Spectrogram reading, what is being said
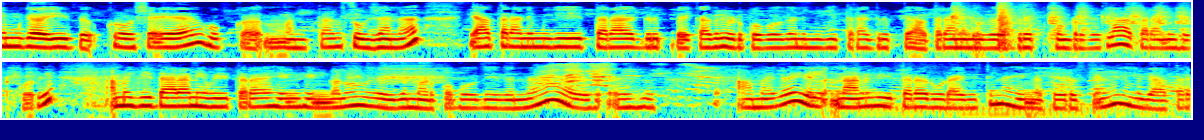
ನಿಮ್ಗೆ ಇದು ಕ್ರೋಶಯ ಹುಕ್ ಅಂತ ಸೂಜನ, ಯಾವ ಥರ ನಿಮ್ಗೆ ಈ ಥರ ಗ್ರಿಪ್ ಬೇಕಾದ್ರೂ ಹಿಡ್ಕೋಬೋದು, ನಿಮ್ಗೆ ಈ ಥರ ಗ್ರಿಪ್ ಯಾವ ಥರ ನಿಮ್ಗೆ ಗ್ರಿಪ್ ಕೊಂಡಿರ್ತೈತಲ್ಲ ಆ ಥರ ನೀವು ಹಿಡ್ಕೋರಿ. ಆಮ್ಯಾಗ ಈ ಥರ ನೀವು ಈ ಥರ ಹಿಂಗೆ ಹೆಂಗನು ಇದು ಮಾಡ್ಕೋಬೋದು ಇದನ್ನು. ಆಮ್ಯಾಗ ಇಲ್ಲ, ನನಗೆ ಈ ಥರ ರೂಢ ನಾ ಹಿಂಗೆ ತೋರಿಸ್ತೀನಿ, ನಿಮ್ಗೆ ಯಾವ ಥರ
